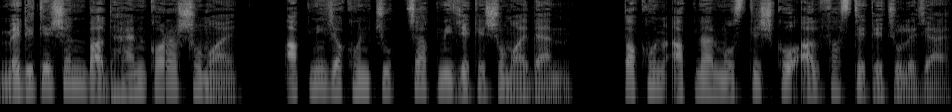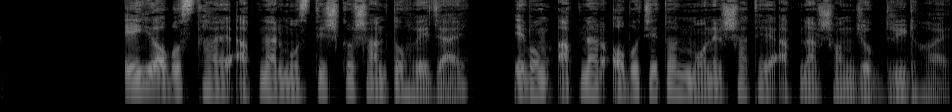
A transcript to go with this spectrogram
মেডিটেশন বা ধ্যান করার সময় আপনি যখন চুপচাপ নিজেকে সময় দেন, তখন আপনার মস্তিষ্ক আলফা স্টেটে চলে যায়। এই অবস্থায় আপনার মস্তিষ্ক শান্ত হয়ে যায় এবং আপনার অবচেতন মনের সাথে আপনার সংযোগ দৃঢ় হয়।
